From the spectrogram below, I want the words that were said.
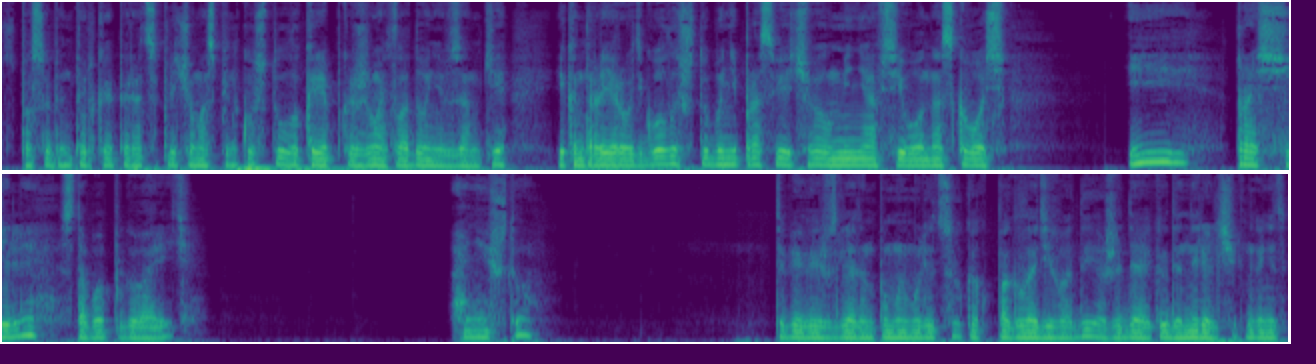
Способен только опираться плечом о спинку стула, крепко сжимать ладони в замке и контролировать голос, чтобы не просвечивал меня всего насквозь. И просили с тобой поговорить. Они что? Ты бегаешь взглядом по моему лицу, как по глади воды, ожидая, когда ныряльщик наконец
